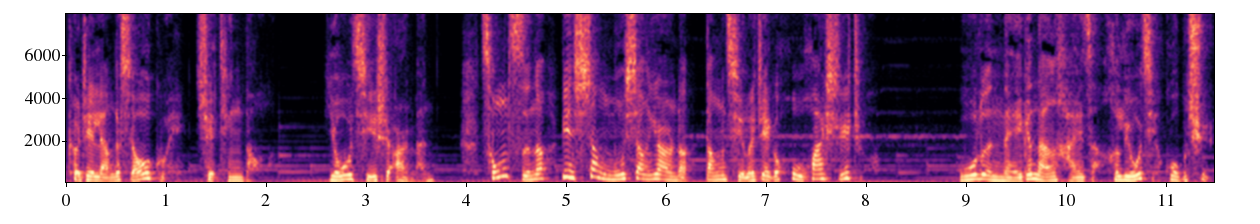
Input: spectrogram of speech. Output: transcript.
可这两个小鬼却听到了。尤其是二门，从此呢便像模像样的当起了这个护花使者。无论哪个男孩子和刘姐过不去，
